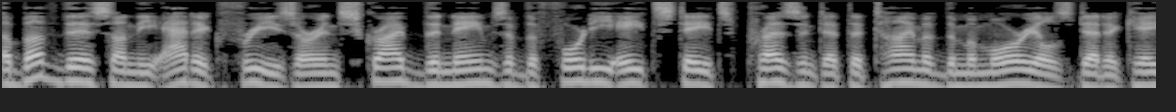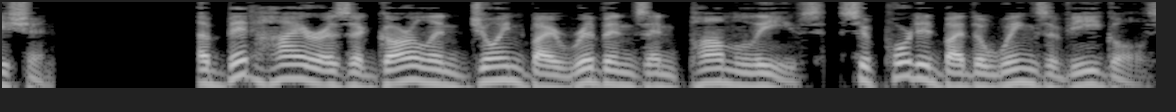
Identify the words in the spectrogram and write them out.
Above this on the attic frieze are inscribed the names of the 48 states present at the time of the memorial's dedication. A bit higher is a garland joined by ribbons and palm leaves, supported by the wings of eagles.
